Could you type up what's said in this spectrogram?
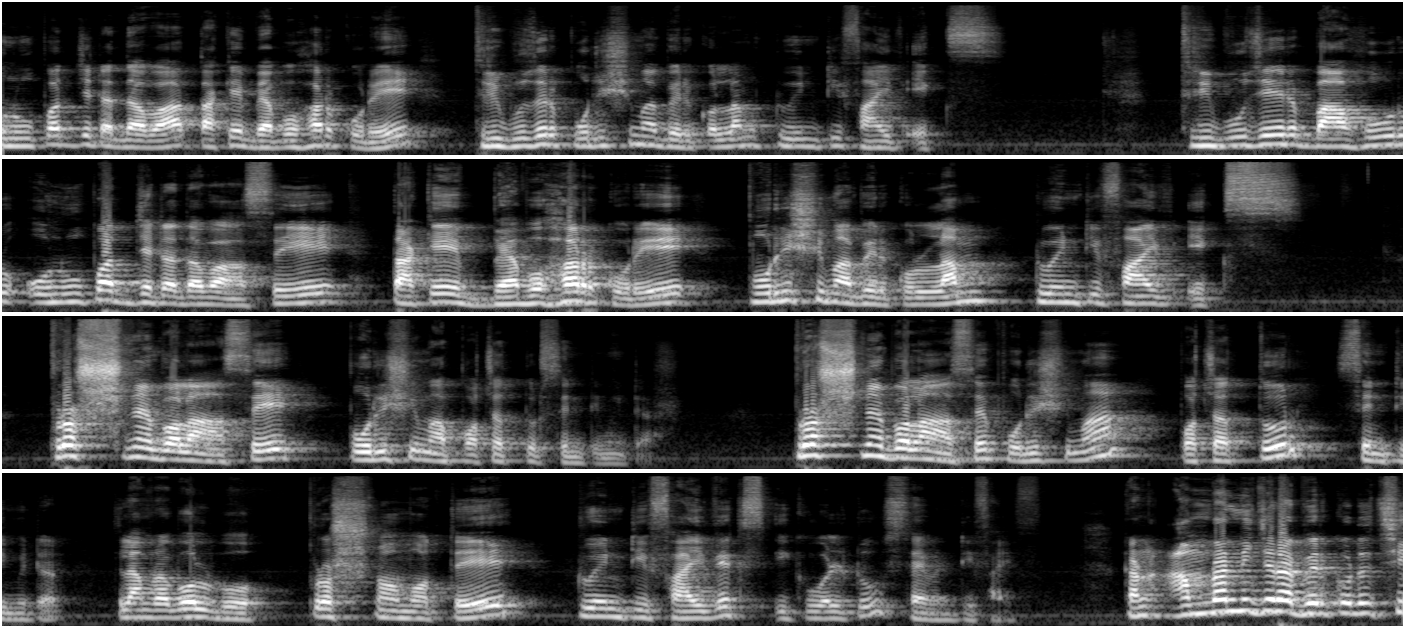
অনুপাত যেটা দেওয়া, তাকে ব্যবহার করে ত্রিভুজের পরিসীমা বের করলাম টোয়েন্টি ফাইভ এক্স। ত্রিভুজের বাহুর অনুপাত যেটা দেওয়া আছে, তাকে ব্যবহার করে পরিসীমা বের করলাম টোয়েন্টি ফাইভ এক্স। প্রশ্নে বলা আছে পরিসীমা পঁচাত্তর সেন্টিমিটার। প্রশ্নে বলা আছে পরিসীমা পঁচাত্তর সেন্টিমিটার। তাহলে আমরা বলব প্রশ্ন মতে twenty five x equal to seventy five কারণ আমরা নিজেরা বের করেছি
